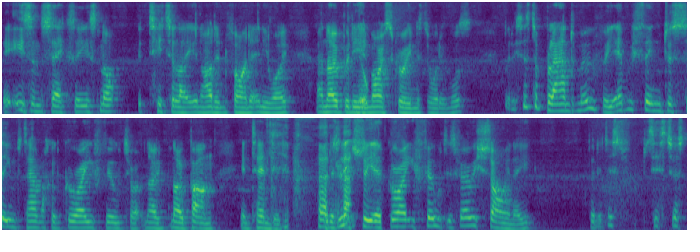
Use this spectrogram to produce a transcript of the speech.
It isn't sexy. It's not titillating. I didn't find it anyway, and nobody in my screen to what it was. But it's just a bland movie. Everything just seems to have like a grey filter. No, no pun intended. But it's literally a grey filter. It's very shiny, but it just it's just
